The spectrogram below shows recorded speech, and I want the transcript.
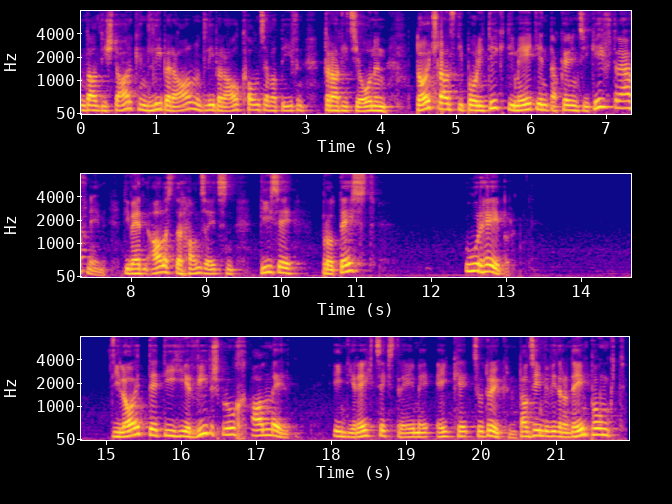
und an die starken liberalen und liberal-konservativen Traditionen Deutschlands. Die Politik, die Medien, da können Sie Gift draufnehmen. Die werden alles daran setzen, diese Protesturheber, die Leute, die hier Widerspruch anmelden, in die rechtsextreme Ecke zu drücken. Dann sind wir wieder an dem Punkt,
